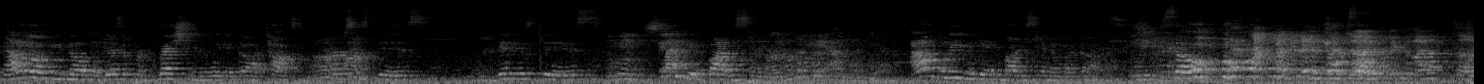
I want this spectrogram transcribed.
and I don't know if you know that there's a progression in the way that God talks to you. Uh-huh. First is this, then is this, then you get body slammed. Uh-huh. I don't believe in getting body slammed by God. Mm-hmm. So. I'm gonna interject because I have to tell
